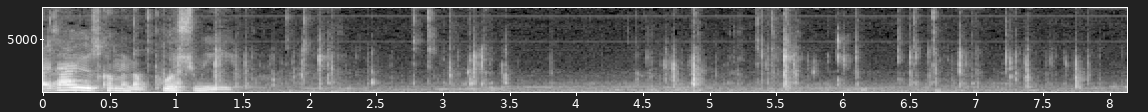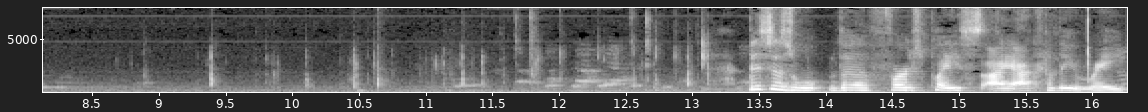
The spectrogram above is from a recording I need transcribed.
I thought he was coming to push me. This is the first place I actually raged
